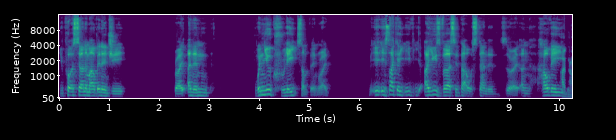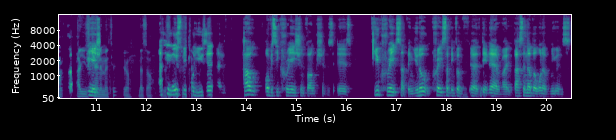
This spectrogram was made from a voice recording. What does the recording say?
you put a certain amount of energy, right? And then when you create something, right? It's like a I use versus battle standards, right? And how they I don't. I use creation- material. That's all. I think most people use it, and how obviously creation functions is if you create something, you don't create something from uh, thin air, right? That's another one of Newton's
